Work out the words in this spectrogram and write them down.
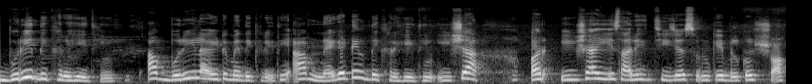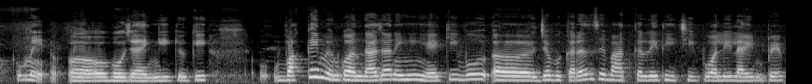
बुरी दिख रही थी आप बुरी लाइट में दिख रही थी आप नेगेटिव दिख रही थी ईशा। और ईशा ये सारी चीज़ें सुन के बिल्कुल शॉक में आ, हो जाएँगी क्योंकि वाकई में उनको अंदाज़ा नहीं है कि वो आ, जब करण से बात कर रही थी चीप वाली लाइन पे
